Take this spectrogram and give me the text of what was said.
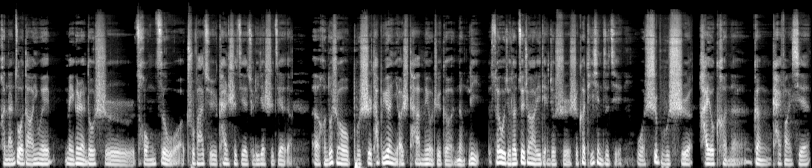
很难做到，因为。每个人都是从自我出发去看世界、去理解世界的。呃，很多时候不是他不愿意，而是他没有这个能力。所以，我觉得最重要的一点就是时刻提醒自己：我是不是还有可能更开放一些？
